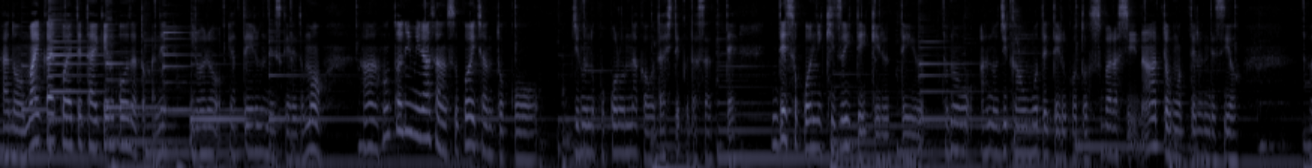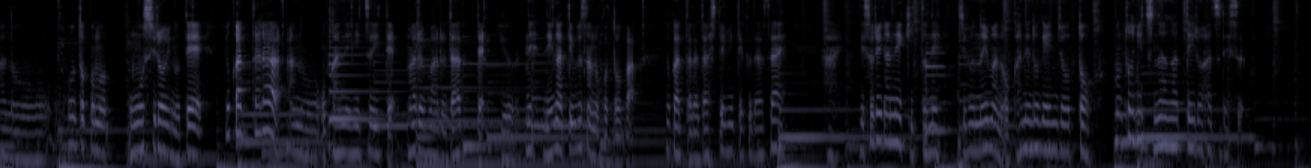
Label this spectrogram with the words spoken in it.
あの毎回こうやって体験講座とかねいろいろやっているんですけれどもあ本当に皆さんすごいちゃんとこう自分の心の中を出してくださってでそこに気づいていけるっていうこのあの時間を持ててること素晴らしいなって思ってるんですよ。あの本当この面白いのでよかったらあのお金について「まるだ」っていうねネガティブさの言葉よかったら出してみてください。はい、でそれがねきっとね自分の今のお金の現状と本当につながっているはずです。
